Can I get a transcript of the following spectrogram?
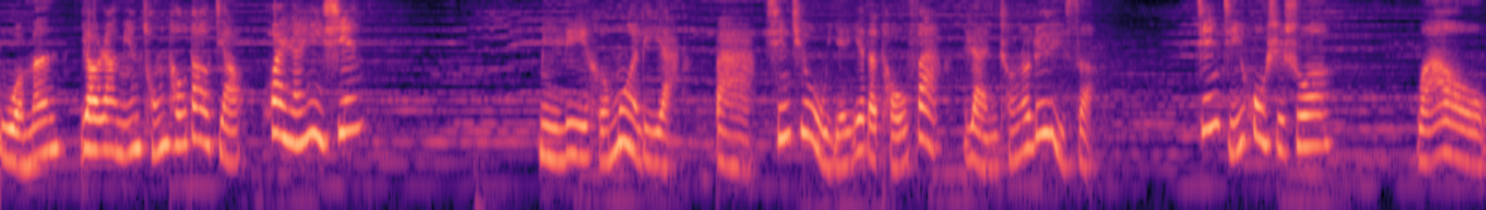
我们要让您从头到脚焕然一新。”米莉和茉莉呀，把星期五爷爷的头发染成了绿色。金吉护士说：“哇哦，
